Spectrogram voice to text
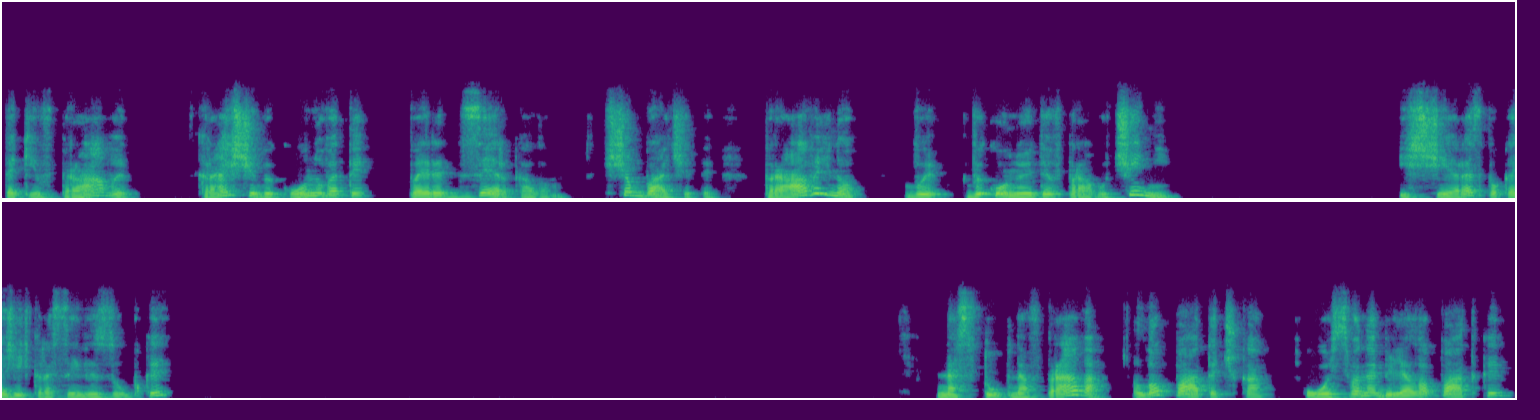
Такі вправи краще виконувати перед дзеркалом, щоб бачити, правильно ви виконуєте вправу чи ні. І ще раз покажіть красиві зубки. Наступна вправа лопаточка. Ось вона біля лопатки.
